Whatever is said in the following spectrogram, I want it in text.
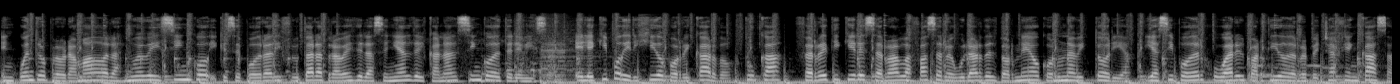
encuentro programado a las 9 y 5 y que se podrá disfrutar a través de la señal del canal 5 de Televisa. El equipo dirigido por Ricardo, Tuca, Ferretti quiere cerrar la fase regular del torneo con una victoria y así poder jugar el partido de repechaje en casa,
